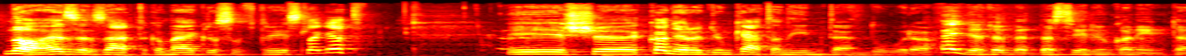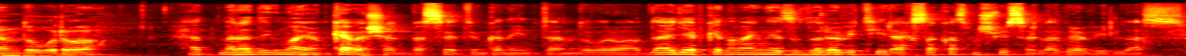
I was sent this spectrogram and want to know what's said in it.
Na, ezzel zártuk a Microsoft részleget, és kanyarodjunk át a Nintendo-ra. Egyre többet beszélünk a Nintendo-ról. Hát mert eddig nagyon keveset beszéltünk a Nintendo-ról, de egyébként ha megnézed a rövid hírek szakasz, most viszonylag rövid lesz.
